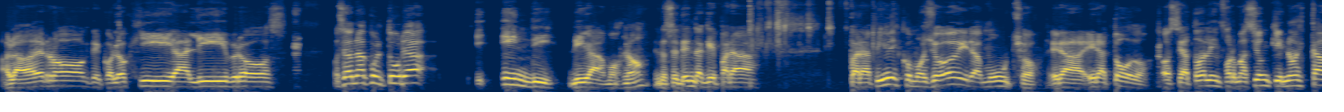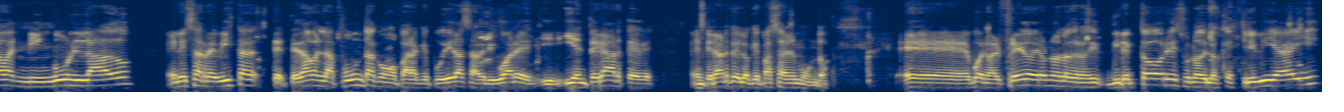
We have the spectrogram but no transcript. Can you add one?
hablaba de rock, de ecología, libros, o sea, una cultura indie, digamos, ¿no? En los 70 que para, para pibes como yo era mucho, era, era todo. O sea, toda la información que no estaba en ningún lado en esa revista te, daban la punta como para que pudieras averiguar y, y enterarte, enterarte de lo que pasa en el mundo. Eh, bueno, Alfredo era uno de los directores, uno de los que escribía ahí,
